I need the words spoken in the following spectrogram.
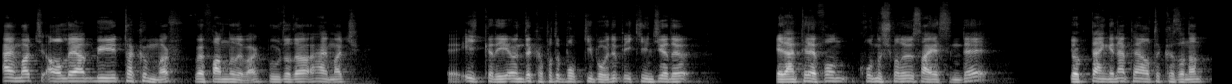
Her maç ağlayan bir takım var ve fanları var. Burada da her maç e, ilk yarıyı önde kapatıp bok gibi oynayıp ikinci yarı gelen telefon konuşmaları sayesinde gökten gelen penaltı kazanan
